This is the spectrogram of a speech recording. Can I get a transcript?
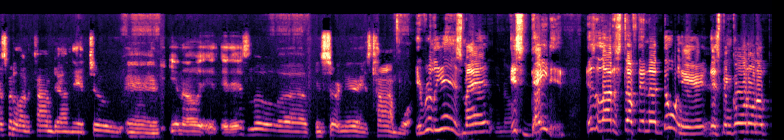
I spent a lot of time down there too, and you know, it, it is a little uh, in certain areas time warp. It really is, man. You know? It's dated. There's a lot of stuff they're not doing here that's been going on up,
